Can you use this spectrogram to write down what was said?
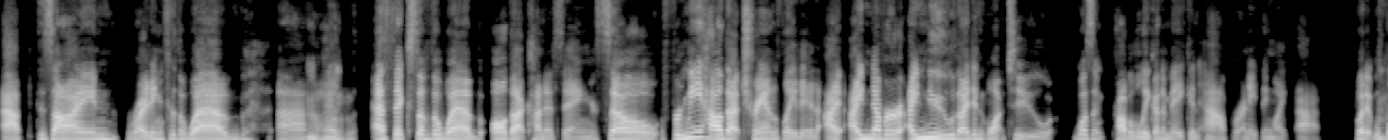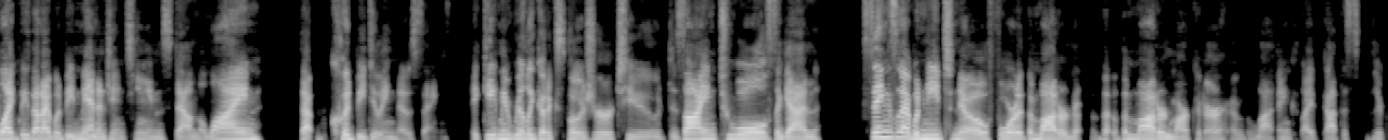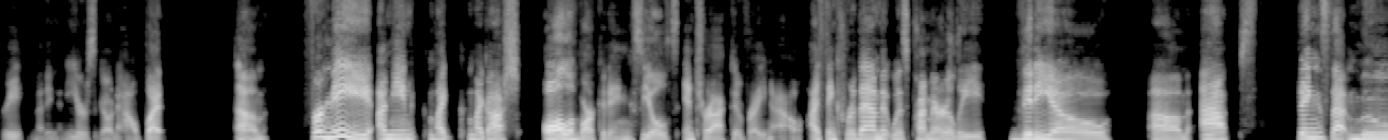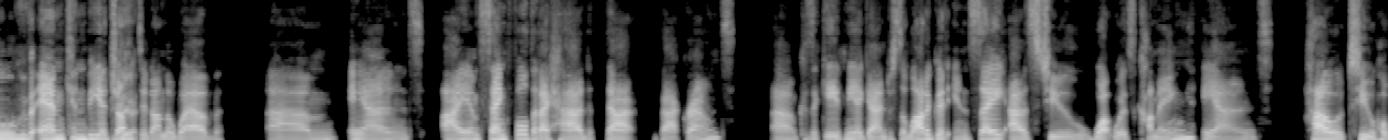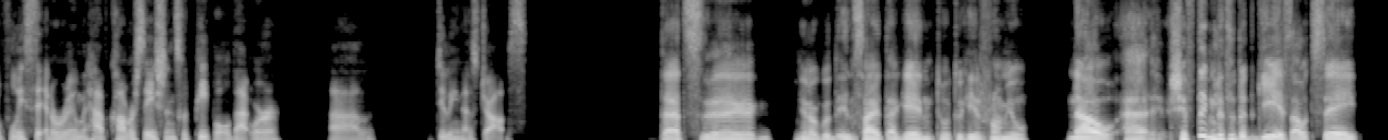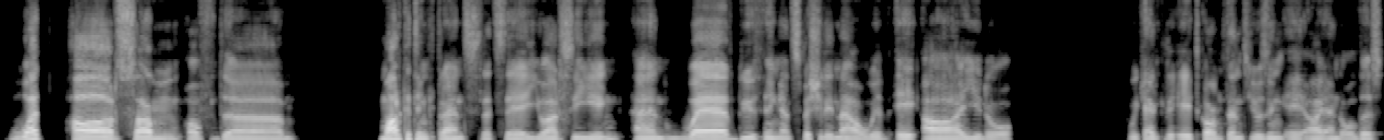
app design, writing for the web. Um, mm-hmm. ethics of the web, all that kind of thing. So for me, how that translated, I, I never, I knew that I didn't want to, wasn't probably going to make an app or anything like that but it was mm-hmm. likely that I would be managing teams down the line that could be doing those things. It gave me really good exposure to design tools, again, things that I would need to know for the modern the, the modern marketer. I'm laughing because I got this degree many many years ago now, but um, for me, I mean, my my gosh, all of marketing feels interactive right now. I think for them it was primarily video, um, apps, things that move and can be adjusted yeah. on the web. Um, and I am thankful that I had that background because um, it gave me, again, just a lot of good insight as to what was coming and how to hopefully sit in a room and have conversations with people that were um, doing those jobs. That's uh, you know good insight again to to hear from you. Now, uh, shifting a little bit gears, I would say, what are some of the marketing trends, let's say, you are seeing, and where do you think, especially now with AI, you know, we can create content using AI and all this,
